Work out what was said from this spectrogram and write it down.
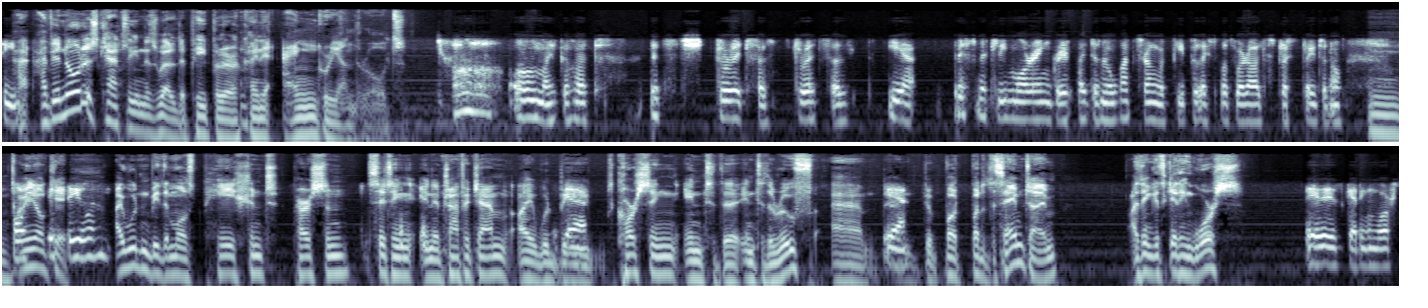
seen. Ha- Have you noticed, Kathleen, as well, that people are kind of angry on the roads? Oh, oh my God. It's dreadful, dreadful. Yeah. Definitely more angry. I don't know what's wrong with people. I suppose we're all stressed. I don't know. Mm. I mean, okay, only- I wouldn't be the most patient person sitting in a traffic jam. I would be Yeah. cursing into the into the roof. Um, Yeah. and- but but at the same time, I think it's getting worse. It is getting worse.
